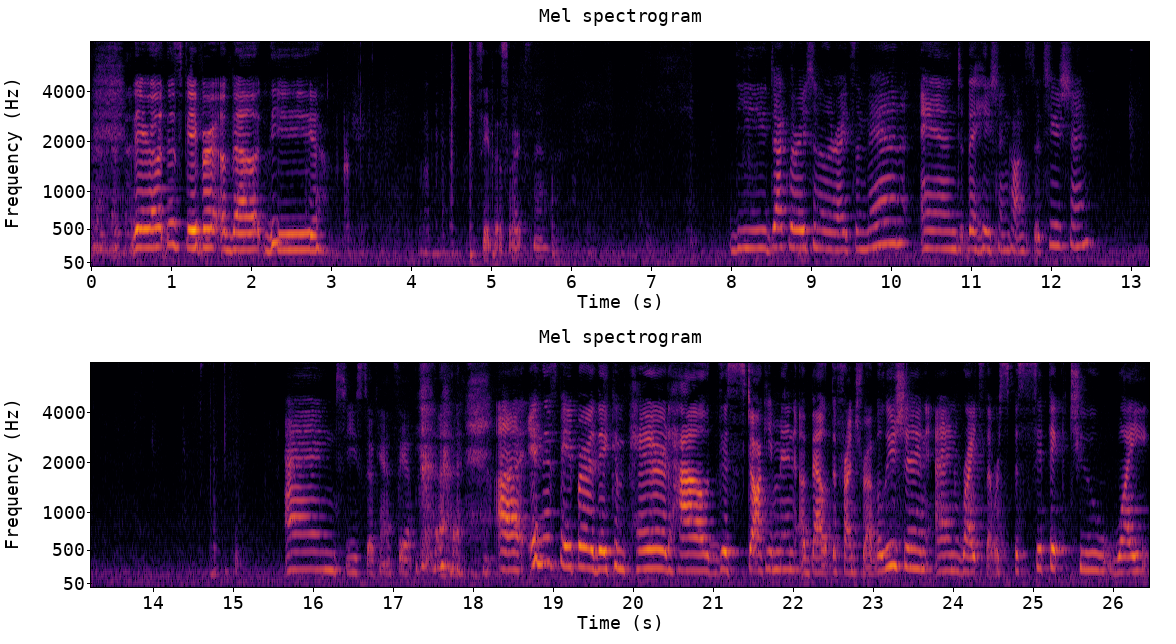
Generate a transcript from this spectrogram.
they wrote this paper about the. Let's see if this works now. The Declaration of the Rights of Man and the Haitian Constitution. And you still can't see it. uh, in this paper, they compared how this document about the French Revolution and rights that were specific to white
